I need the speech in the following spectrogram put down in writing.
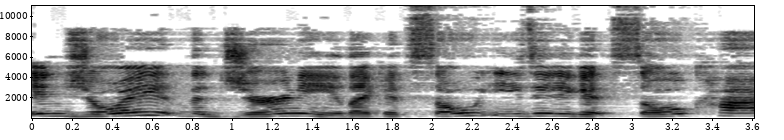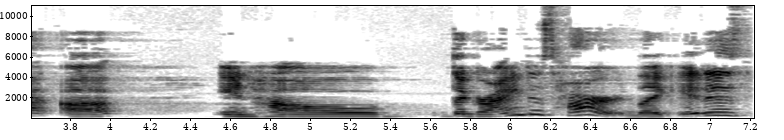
enjoy the journey. Like it's so easy to get so caught up in how the grind is hard. Like it is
